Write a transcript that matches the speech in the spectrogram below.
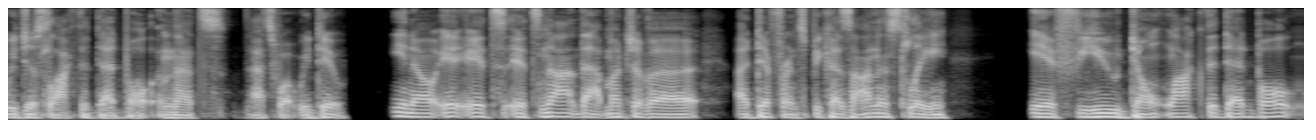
we just lock the deadbolt, and that's that's what we do. You know, it, it's it's not that much of a a difference because honestly, if you don't lock the deadbolt,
